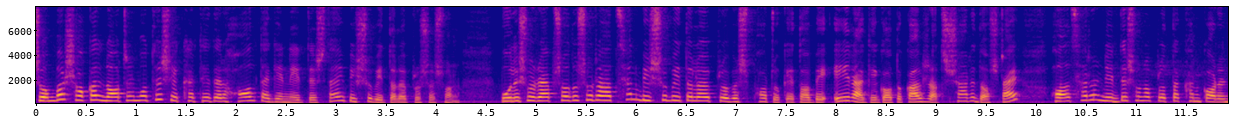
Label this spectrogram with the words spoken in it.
সোমবার সকাল নটার মধ্যে শিক্ষার্থীদের হল ত্যাগের নির্দেশ দেয় বিশ্ববিদ্যালয় প্রশাসন। পুলিশ ও র্যাব সদস্যরা আছেন বিশ্ববিদ্যালয়ের প্রবেশ ফটকে, তবে এর আগে গতকাল রাত সাড়ে দশটায় হল ছাড়ার নির্দেশনা প্রত্যাখ্যান করেন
